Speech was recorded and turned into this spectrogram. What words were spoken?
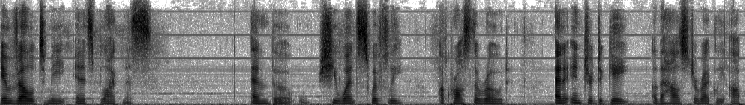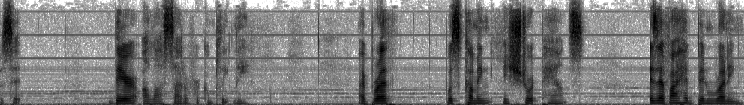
enveloped me in its blackness, and the, she went swiftly across the road and entered the gate of the house directly opposite. There I lost sight of her completely. My breath was coming in short pants, as if I had been running,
